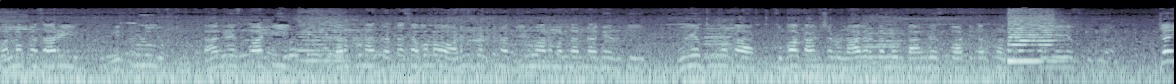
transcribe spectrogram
మళ్ళొక్కసారి మిత్రులు కాంగ్రెస్ పార్టీ తరఫున చట్టసభలో అడుగుపెట్టిన తీర్మానం వల్ల గారికి హృదయపూర్వక శుభాకాంక్షలు నాగర్ కర్నూలు కాంగ్రెస్ పార్టీ తరఫున తెలియజేసుకుంటున్నారు జై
